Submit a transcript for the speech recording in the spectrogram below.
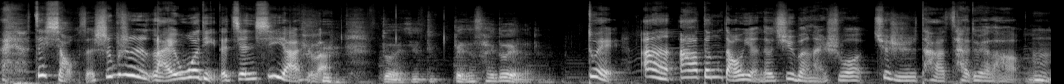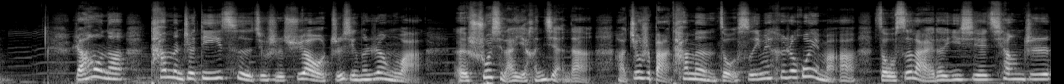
哎呀，这小子是不是来卧底的奸细呀？是吧？对，就就被他猜对了，这个。对，按阿登导演的剧本来说，确实是他猜对了啊。嗯，然后呢，他们这第一次就是需要执行的任务啊，呃，说起来也很简单啊，就是把他们走私，因为黑社会嘛啊，走私来的一些枪支，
